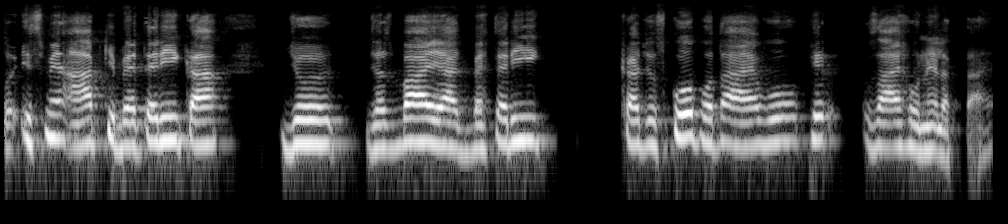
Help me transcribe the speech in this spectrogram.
तो इसमें आपकी बेहतरी का जो जज्बा या बेहतरी का जो स्कोप होता है, वो फिर ज़ाय होने लगता है।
